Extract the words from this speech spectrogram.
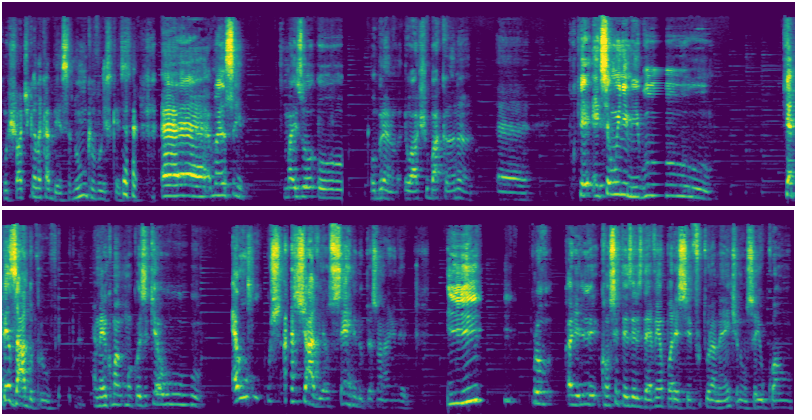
Com shotgun na cabeça, nunca vou esquecer. é, mas assim. Mas o, o Ô, Breno, eu acho bacana. É, porque esse é um inimigo que é pesado pro Ulfric, né? É meio que uma, uma, coisa que é o. É o, a chave, é o cerne do personagem dele. E ele, com certeza eles devem aparecer futuramente, não sei o quão.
